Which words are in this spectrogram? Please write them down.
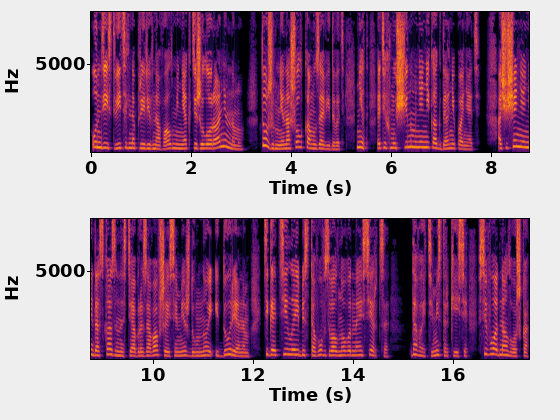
Он действительно приревновал меня к тяжело раненному? Тоже мне нашел, кому завидовать. Нет, этих мужчин мне никогда не понять. Ощущение недосказанности, образовавшееся между мной и Дорианом, тяготило и без того взволнованное сердце — «Давайте, мистер Кейси, всего одна ложка»,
